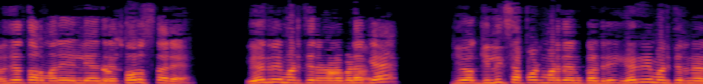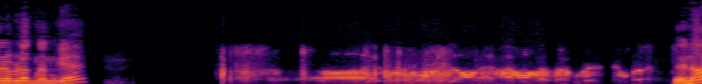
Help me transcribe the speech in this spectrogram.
ರಜತ್ ಅವ್ರ ಮನೆ ಎಲ್ಲಿ ಅಂದ್ರೆ ತೋರಿಸ್ತಾರೆ. ಏನ್ರಿ ಮಾಡ್ತೀರಾ ನಾಳೆ ಬೆಳಗ್ಗೆ? ಇವಾಗ ಇಲ್ಲಿಗೆ ಸಪೋರ್ಟ್ ಮಾಡಿದೆ ಅನ್ಕೊಳ್ರಿ. ಏನ್ರಿ ಮಾಡ್ತೀರಾ ನಾಳೆ ಬೆಳಗ್ಗೆ ನನ್ಗೆ? ಏನೋ?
